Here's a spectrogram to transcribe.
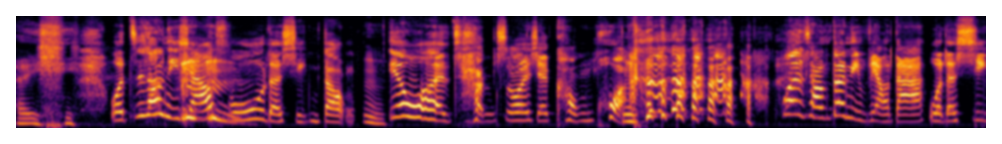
可以，我知道你想要服务的行动，嗯。嗯，因为我很常说一些空话，我很常对你表达我的心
